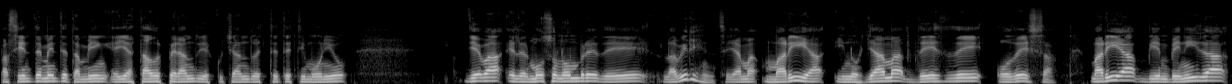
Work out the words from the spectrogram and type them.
pacientemente también ella ha estado esperando y escuchando este testimonio lleva el hermoso nombre de la Virgen, se llama María y nos llama desde Odessa. María, bienvenida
